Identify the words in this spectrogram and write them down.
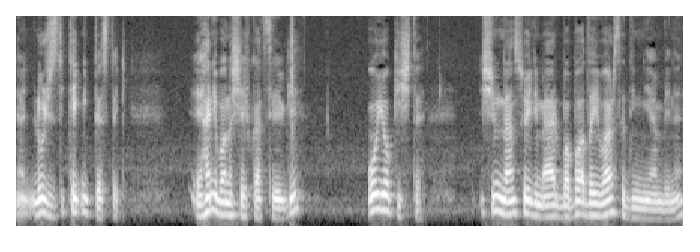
Yani lojistik, teknik destek. E hani bana şefkat, sevgi? O yok işte. Şimdiden söyleyeyim eğer baba adayı varsa dinleyen beni.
